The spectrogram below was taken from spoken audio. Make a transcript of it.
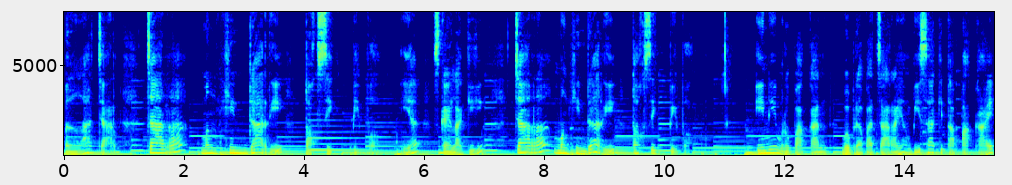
belajar cara menghindari toxic people. Ya, sekali lagi, cara menghindari toxic people. Ini merupakan beberapa cara yang bisa kita pakai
